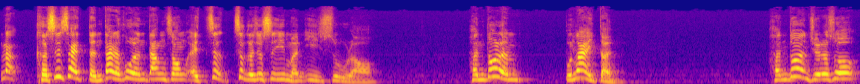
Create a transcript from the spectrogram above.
那可是，在等待的过程当中，哎，这这个就是一门艺术喽。很多人不耐等，很多人觉得说，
